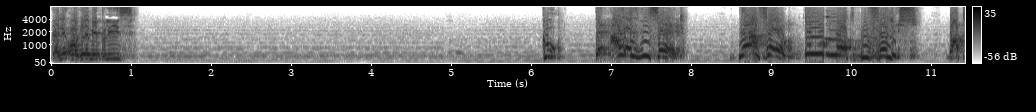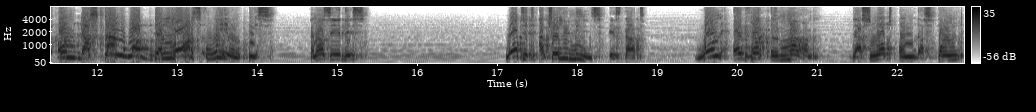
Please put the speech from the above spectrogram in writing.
Can you all hear me, please? Said, Therefore, do not be foolish, but understand what the Lord's will is. Can I say this? What it actually means is that whenever a man does not understand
